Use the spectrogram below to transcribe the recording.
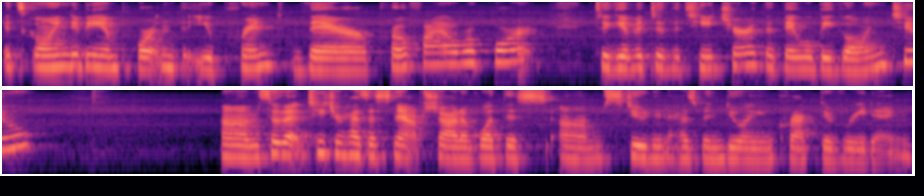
it's going to be important that you print their profile report to give it to the teacher that they will be going to. Um, so that teacher has a snapshot of what this um, student has been doing in corrective reading.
